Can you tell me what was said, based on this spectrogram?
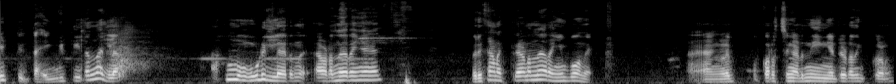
കിട്ടി. ടൈം കിട്ടിയില്ലെന്നല്ല. ആ മൂടില്ലായിരുന്നു. അവിടെ നിന്ന് ഇറങ്ങിയാൽ ഒരു കണക്കിലാണെന്ന് ഇറങ്ങി പോന്നെ. ഞങ്ങൾ കുറച്ചും കണ്ട് നീങ്ങിയിട്ട് ഇവിടെ നിൽക്കണം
